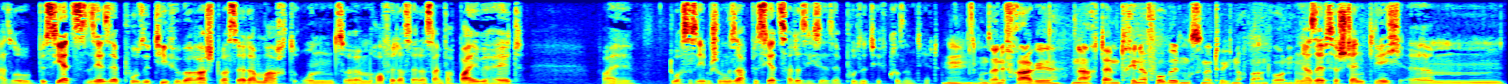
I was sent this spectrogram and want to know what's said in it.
Also bis jetzt sehr, sehr positiv überrascht, was er da macht und ähm, hoffe, dass er das einfach beibehält, weil du hast es eben schon gesagt, bis jetzt hat er sich sehr, sehr positiv präsentiert. Mhm. Und seine Frage nach deinem Trainervorbild musst du natürlich noch beantworten. Ja, selbstverständlich. Ähm,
